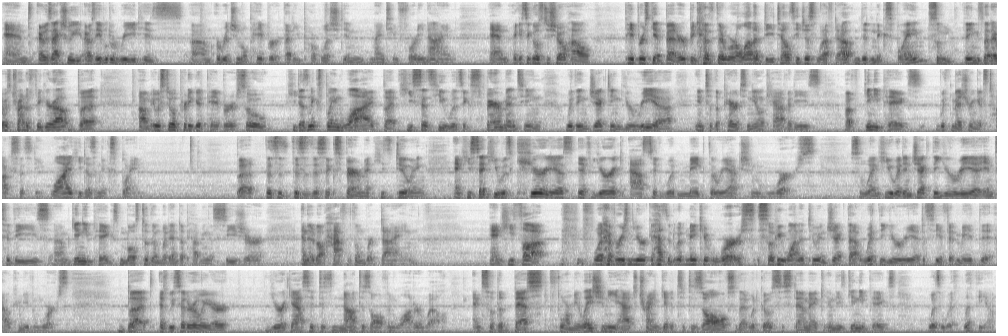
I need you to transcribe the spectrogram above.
and I was actually I was able to read his um, original paper that he published in 1949, and I guess it goes to show how papers get better because there were a lot of details he just left out and didn't explain some things that I was trying to figure out, but um, it was still a pretty good paper. So he doesn't explain why, but he says he was experimenting with injecting urea into the peritoneal cavities of guinea pigs with measuring its toxicity. Why he doesn't explain but this is this is this experiment he's doing and he said he was curious if uric acid would make the reaction worse so when he would inject the urea into these um, guinea pigs most of them would end up having a seizure and then about half of them were dying. And he thought whatever reason uric acid would make it worse so he wanted to inject that with the urea to see if it made the outcome even worse. But as we said earlier uric acid does not dissolve in water well. And so the best formulation he had to try and get it to dissolve so that it would go systemic in these guinea pigs was with lithium.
